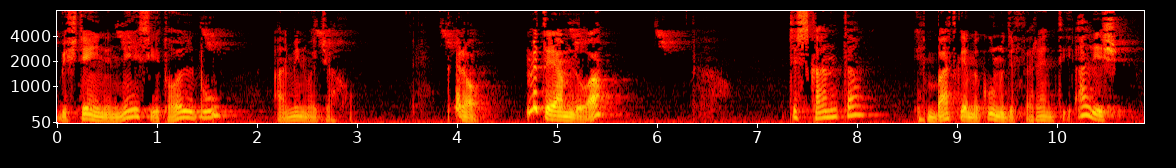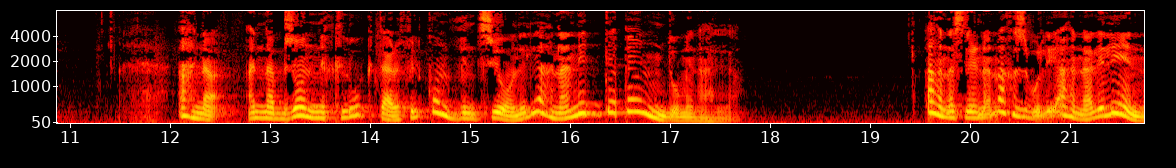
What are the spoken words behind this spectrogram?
biex tgħin in-nies jitolbu għal min weġġaħħom. Però, meta jagħmluha, tiskanta imbagħad kemm ikunu differenti. Għaliex aħna għandna bżonn niklu iktar fil-konvinzjoni li aħna niddependu minn Alla. Aħna sirna naħsbu li aħna li lin.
